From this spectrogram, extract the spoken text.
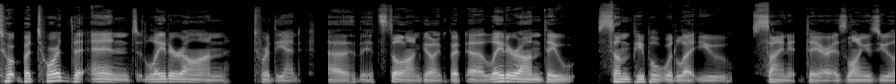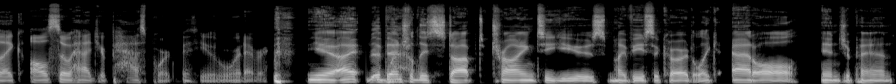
to, but toward the end, later on, toward the end, uh, it's still ongoing. But uh, later on, they some people would let you sign it there as long as you like also had your passport with you or whatever. Yeah, I eventually stopped trying to use my Visa card like at all in Japan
